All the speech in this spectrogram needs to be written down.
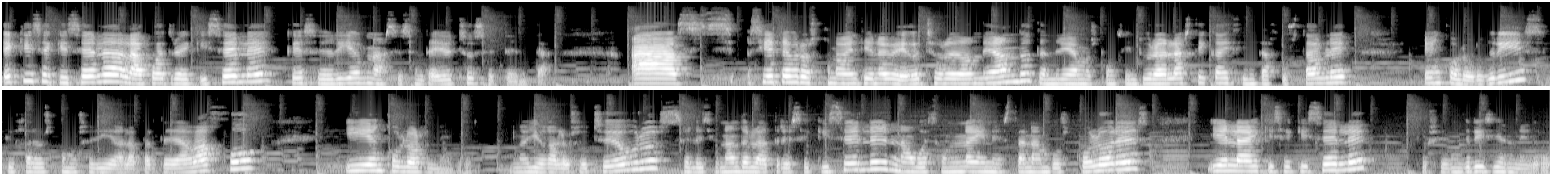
XXL a la 4XL que sería una 68-70. A 7,99 euros, 8 redondeando, tendríamos con cintura elástica y cinta ajustable en color gris, fijaros cómo sería la parte de abajo, y en color negro. No llega a los 8 euros, seleccionando la 3XL, en la web online están ambos colores, y en la XXL, pues en gris y en negro.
